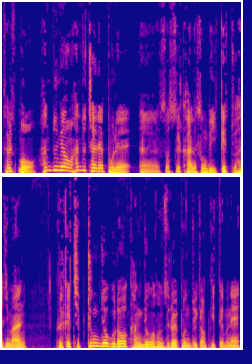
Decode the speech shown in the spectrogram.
설, 뭐 한두 명 한두 차례 보내 에, 썼을 가능성도 있겠죠. 하지만 그렇게 집중적으로 강정호 선수를 본 적이 없기 때문에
